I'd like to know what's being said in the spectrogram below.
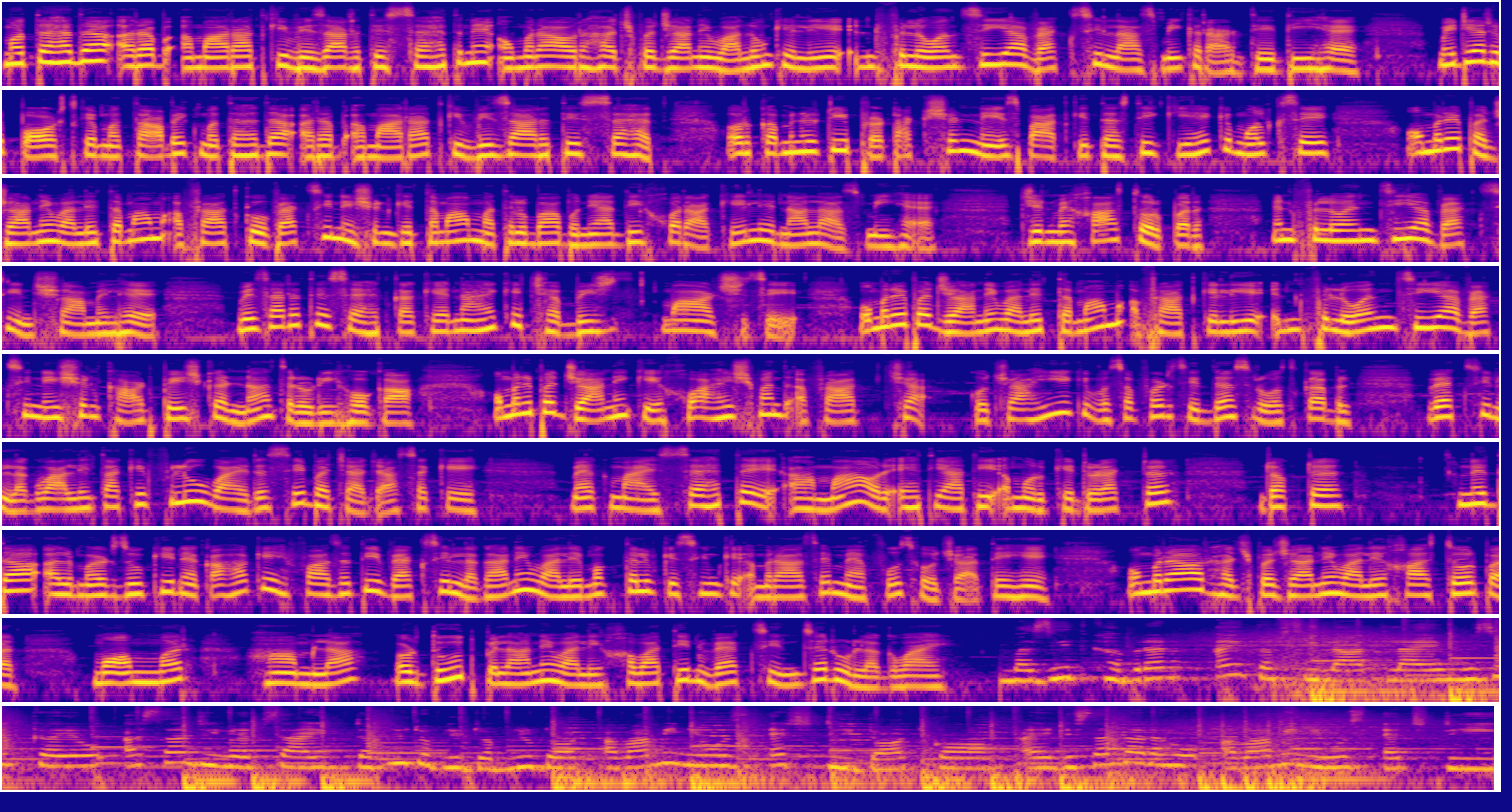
मुतहदा अरब अमारात की वजारत सेहत ने उम्र और हज पर जाने वालों के लिए इन्फ्लुन्जिया वैक्सीन लाजमी करार दे दी है। मीडिया रिपोर्ट्स के मुताबिक मुतहदा अरब अमारात की वजारत सेहत और कम्युनिटी प्रोटेक्शन ने इस बात की तस्दीक की है कि मुल्क से उम्र पर जाने वाले तमाम अफराद को वैक्सीनेशन के तमाम मतलबा बुनियादी खुराकें लेना लाजमी है, जिनमें ख़ास तौर पर इन्फ्लुन्जिया वैक्सीन शामिल है। वजारत सेहत का कहना है कि छब्बीस मार्च से उम्र पर जाने वाले तमाम अफराद के लिए इन्फ्लुन्जिया वैक्सीनेशन कार्ड पेश करना ज़रूरी होगा। उम्र पर जाने के ख्वाहिशमंद अफराद चा, को चाहिए कि वह सफ़र से दस रोज़ कबल वैक्सीन लगवा लें ताकि फ़्लू वायरस से बचा जा सके। महकमा सेहत आमा और एहतियाती अमूर के डायरेक्टर डॉक्टर निदा अलमरजुकी ने कहा कि हिफाजती वैक्सीन लगाने वाले मुख्तलिफ़ किस्म के अमराज से महफूज हो जाते हैं। उम्र और हज पर जाने वाले ख़ास तौर पर मम्मर हामला और दूध पिलाने वाली ख़वान वैक्सीन ज़रूर लगवाएँ। मज़ीद ख़बरनि ऐं तफ़सीलात न्यूज़ एच डी।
